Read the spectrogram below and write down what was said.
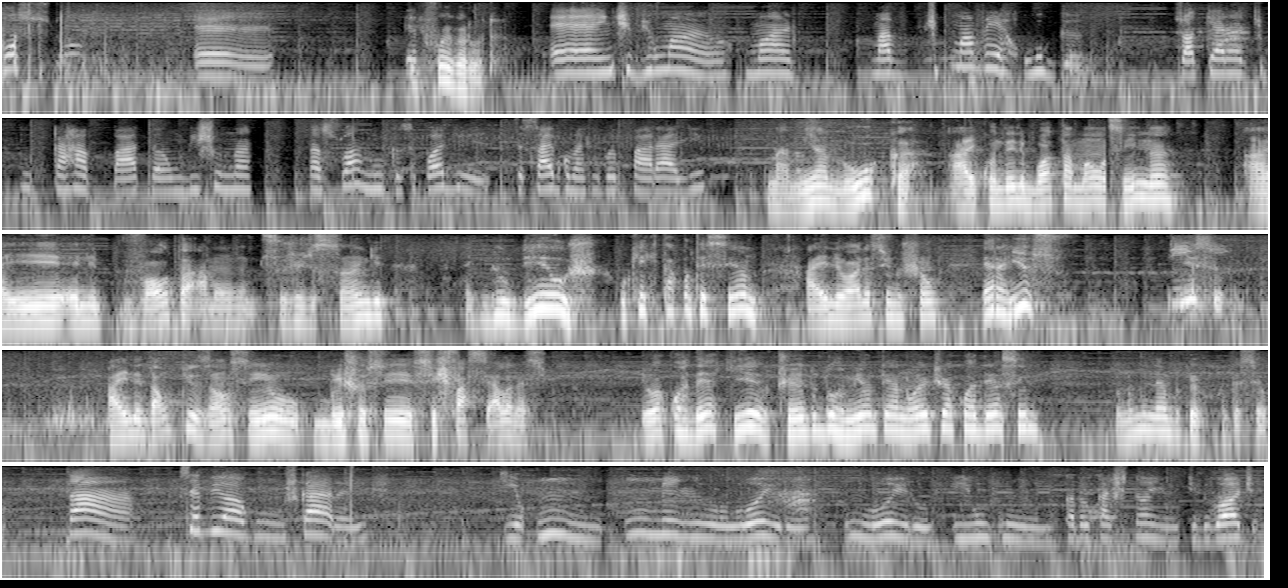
Moço, é. O que, que foi, garoto? É, a gente viu uma, uma, uma. Tipo uma verruga. Só que era tipo um carrapata, um bicho na, na sua nuca. Você pode. Você sabe como é que ele foi parar ali? Na minha nuca? Aí quando ele bota a mão assim, né? Aí ele volta, a mão suja de sangue. Aí, meu Deus, o que que tá acontecendo? Aí ele olha assim no chão, era isso? Isso. Aí ele dá um pisão assim, o bicho se, se esfacela, né? Eu acordei aqui, eu tinha ido dormir ontem à noite e acordei assim. Eu não me lembro o que aconteceu. Tá. Você viu alguns caras que um, um meio loiro, um loiro e um com cabelo castanho de bigode?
